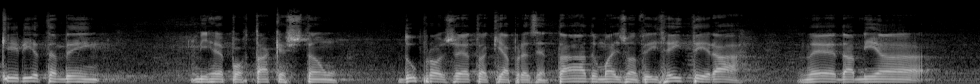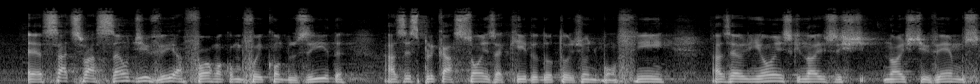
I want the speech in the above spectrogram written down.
queria também me reportar a questão do projeto aqui apresentado, mais uma vez reiterar né, da minha é, satisfação de ver a forma como foi conduzida, as explicações aqui do Dr. Júnior Bonfim, as reuniões que nós, nós tivemos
